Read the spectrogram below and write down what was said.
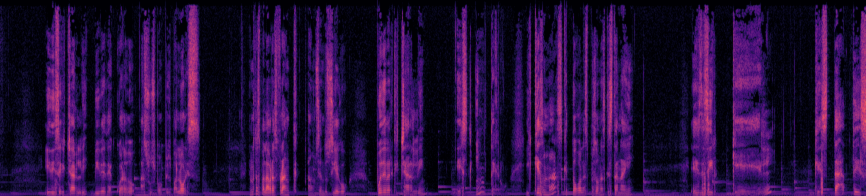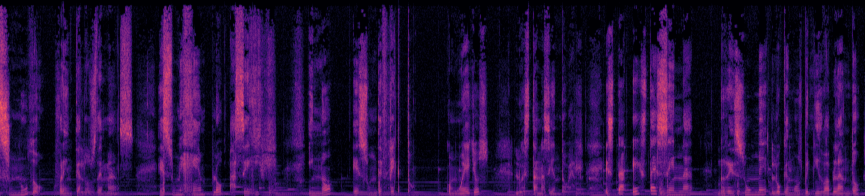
y dice que Charlie vive de acuerdo a sus propios valores. En otras palabras, Frank, aun siendo ciego, puede ver que Charlie es íntegro y que es más que todas las personas que están ahí. Es decir, que él que está desnudo frente a los demás es un ejemplo a seguir y no es un defecto como ellos lo están haciendo ver. Esta, esta escena resume lo que hemos venido hablando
